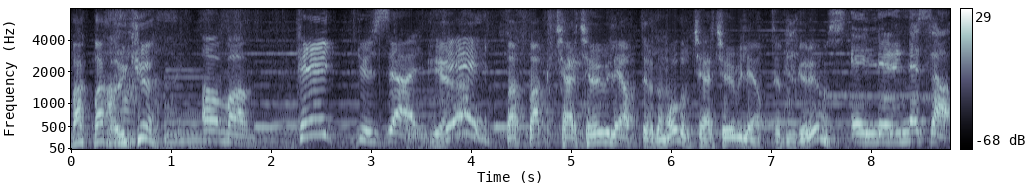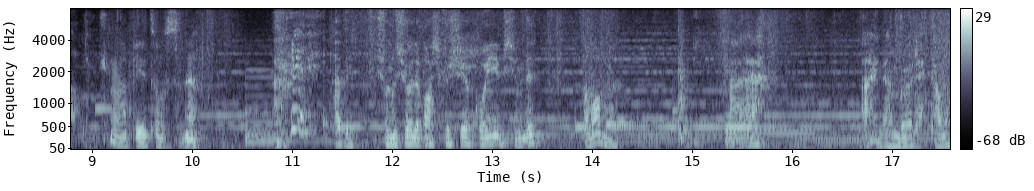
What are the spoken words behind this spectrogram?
Bak bak öykü. Aman pek güzel. Pek. Bak bak çerçeve bile yaptırdım oğlum. Çerçeve bile yaptırdım görüyor musun? Ellerine sağlık. Afiyet olsun ha. Hadi şunu şöyle baş köşeye koyayım şimdi. Tamam mı? Ha. Aynen böyle tamam.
